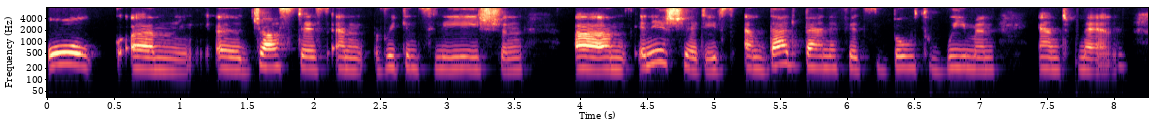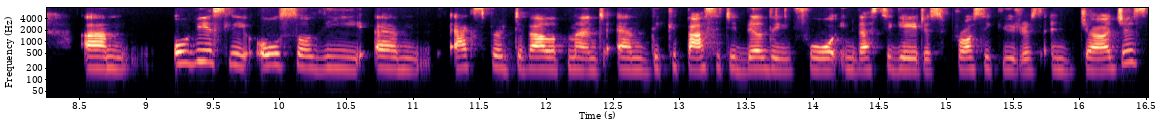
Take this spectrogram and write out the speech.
all um, uh, justice and reconciliation um, initiatives, and that benefits both women and men. Um, obviously, also the um, expert development and the capacity building for investigators, prosecutors, and judges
